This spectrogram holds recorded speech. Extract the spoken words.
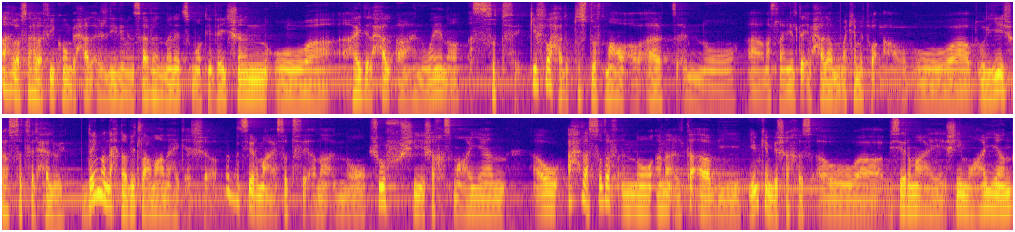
أهلا وسهلا فيكم بحلقة جديدة من 7 minutes motivation وهيدي الحلقة عنوانها الصدفة. كيف الواحد بتصدف معه أوقات إنه آه، مثلا يلتقي بحدا ما كان متوقعه وبتقول يي شو هالصدفة الحلوة؟ دائما نحن بيطلع معنا هيك أشياء. بتصير معي صدفة أنا إنه شوف شي شخص معين أو أحلى الصدف إنه أنا التقى بي يمكن بشخص أو آه، بيصير معي شيء معين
